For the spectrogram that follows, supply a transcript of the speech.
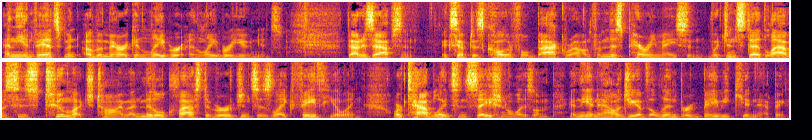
and the advancement of American labor and labor unions. That is absent except as colorful background from this Perry Mason, which instead lavishes too much time on middle class divergences like faith healing or tabloid sensationalism and the analogy of the Lindbergh baby kidnapping.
